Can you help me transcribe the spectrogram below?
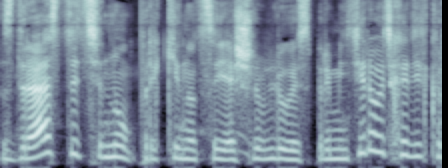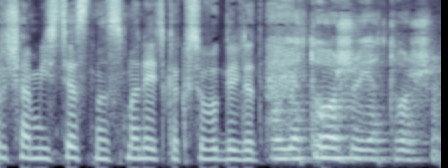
здравствуйте, ну, прикинуться, я еще люблю экспериментировать, ходить к врачам, естественно, смотреть, как все выглядит. О, я тоже, я тоже.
